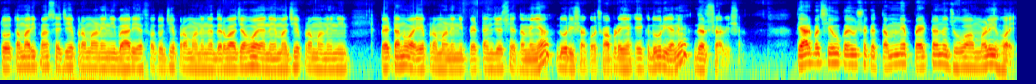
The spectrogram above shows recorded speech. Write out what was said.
તો તમારી પાસે જે પ્રમાણેની બારી અથવા તો જે પ્રમાણેના દરવાજા હોય અને એમાં જે પ્રમાણેની પેટર્ન હોય, એ પ્રમાણેની પેટર્ન જે છે, તમે અહીંયા દોરી શકો છો. આપણે અહીંયા એક દોરી અને દર્શાવી છે ત્યાર પછી એવું કહ્યું છે કે તમને પેટર્ન જોવા મળી હોય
